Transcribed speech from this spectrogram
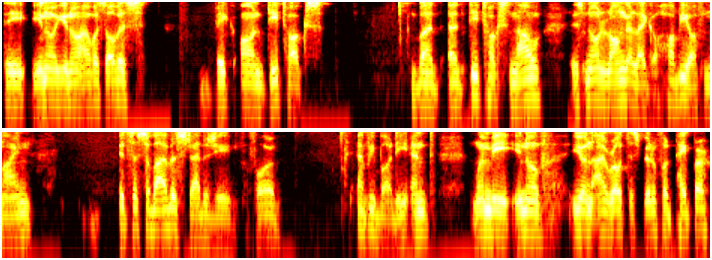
the you know you know I was always big on detox, but detox now is no longer like a hobby of mine. It's a survival strategy for everybody. And when we, you know, you and I wrote this beautiful paper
